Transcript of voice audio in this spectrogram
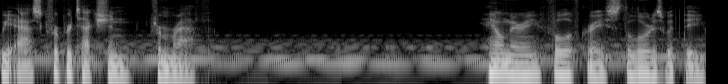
We ask for protection from wrath. Hail Mary, full of grace, the Lord is with thee.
